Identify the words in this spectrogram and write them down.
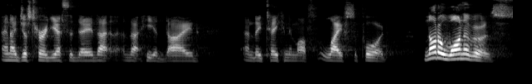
And I just heard yesterday that, that he had died and they'd taken him off life support. Not a one of us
